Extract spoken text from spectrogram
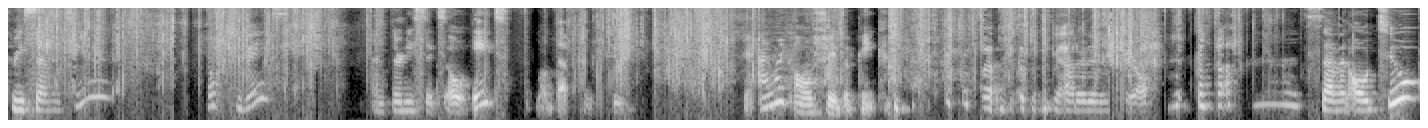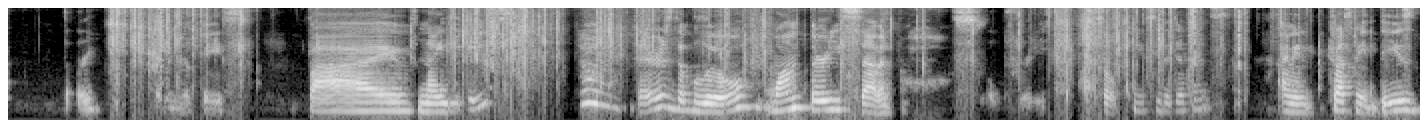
317. Oh, two bags. And 3608. Love that pink too. Okay, I like all shades of pink. so it doesn't matter to this girl. 702. Sorry, right in your face. 598. There's the blue. 137. Oh, so pretty. So can you see the difference? I mean, trust me, these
